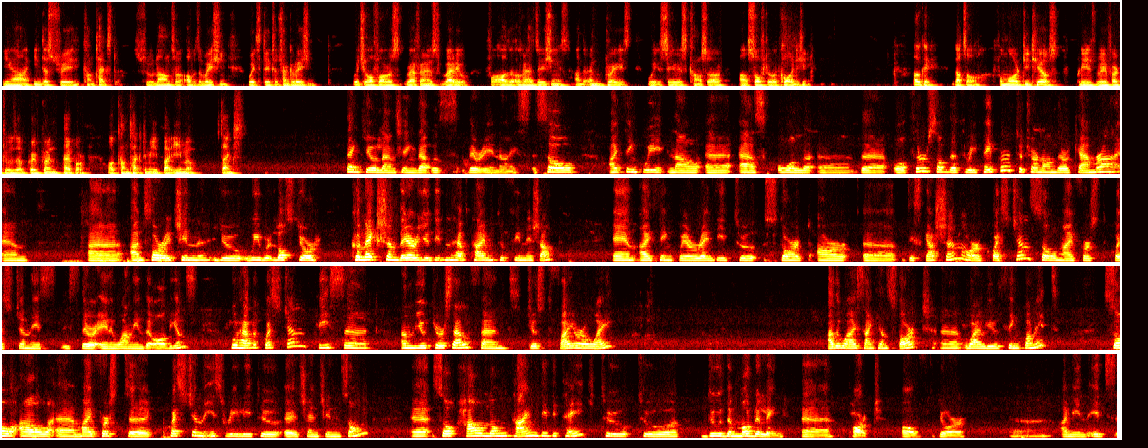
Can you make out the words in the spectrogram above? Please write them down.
in an industry context through long-term observation with data triangulation, which offers reference value for other organizations and enterprises with serious concern on software quality. Okay, that's all. For more details, please refer to the preprint paper or contact me by email. Thanks. Thank you, Lanxing. That was very nice. So I think we now uh, ask all uh, the authors of the three paper to turn on their camera. And uh, I'm sorry, Chin, you we lost your connection there. You didn't have time to finish up. And I think we're ready to start our uh, discussion or questions. So my first question is, is there anyone in the audience who have a question? Please uh, unmute yourself and just fire away. Otherwise, I can start uh, while you think on it. So I'll, uh, my first uh, question is really to uh, Chen Chin Song. Uh, so how long time did it take to to do the modeling uh, part of your uh, i mean it's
